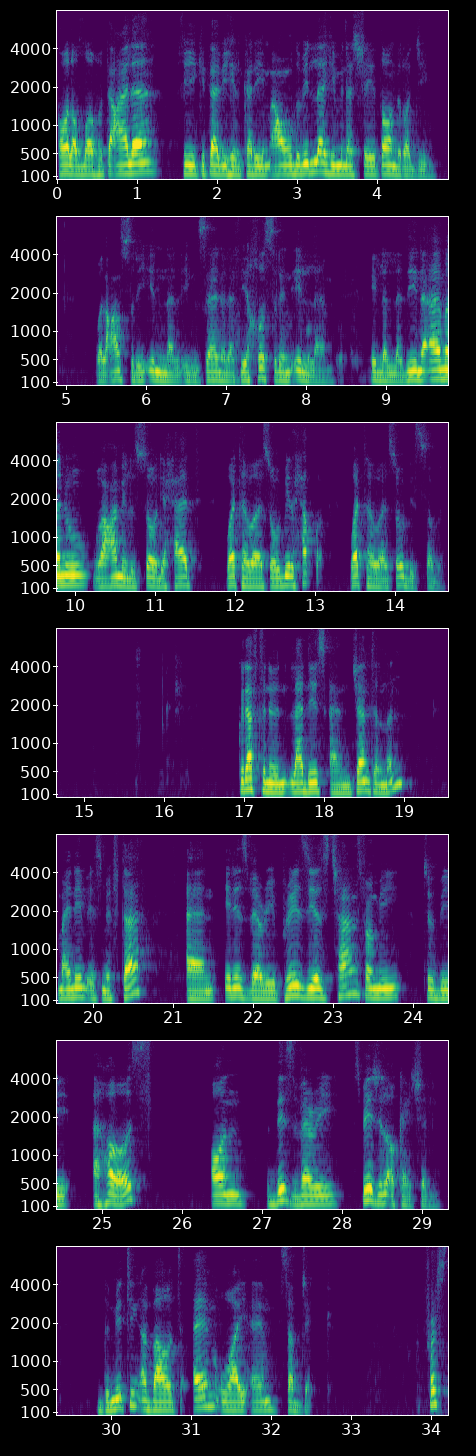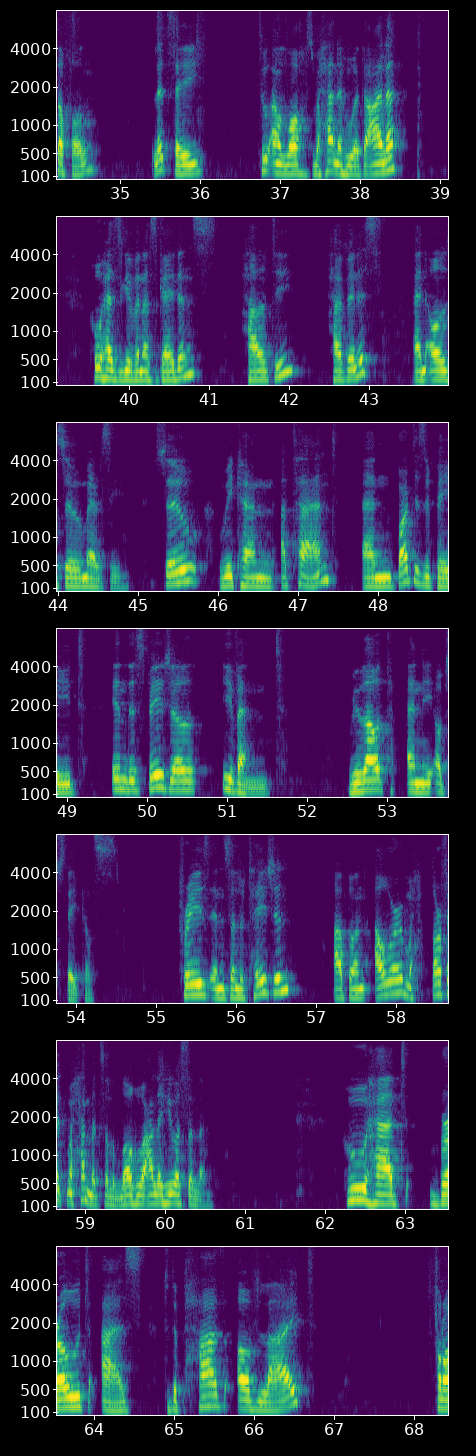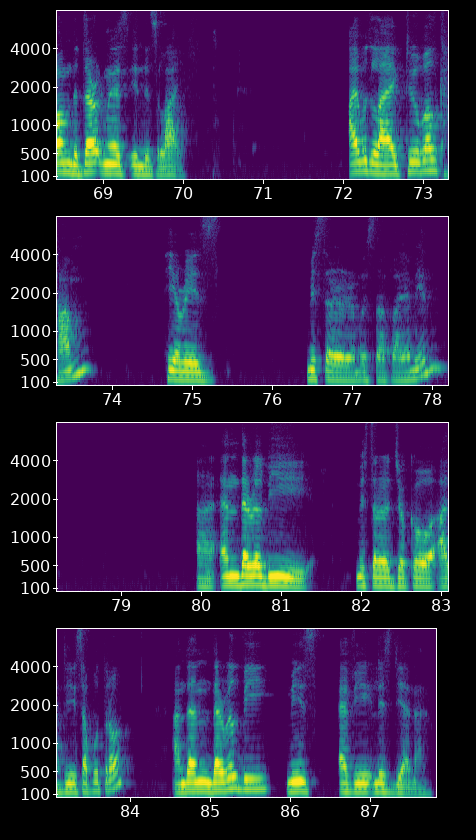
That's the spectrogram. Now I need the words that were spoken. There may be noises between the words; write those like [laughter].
قال الله تعالى في كتابه الكريم أعوذ بالله من الشيطان الرجيم. والعصر إن الإنسان لفي خسر إلا إلا الذين آمنوا وعملوا الصالحات وتواصوا بالحق وتواصوا بالصبر. Good afternoon, ladies and gentlemen. My name is Miftah, and it is very precious chance for me to be a host on this very special occasion. The meeting about MYM subject. First of all, let's say to Allah subhanahu wa ta'ala, who has given us guidance, healthy, happiness, and also mercy. So we can attend and participate in this special event without any obstacles. Praise and salutation upon our Prophet Muhammad sallallahu alaihi wasallam, who had brought us to the path of light from the darkness in this life. I would like to welcome. Here is Mr. Mustafa Yamin. Uh, and there will be Mr. Joko Adi Saputro. And then there will be Ms. Evie Lisdiana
